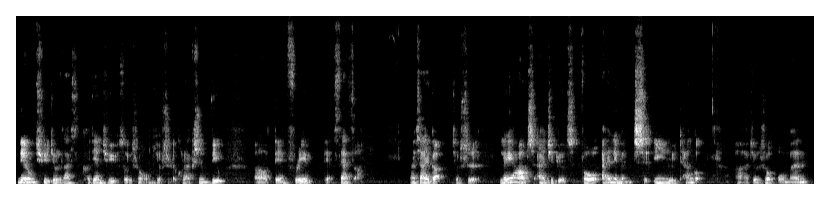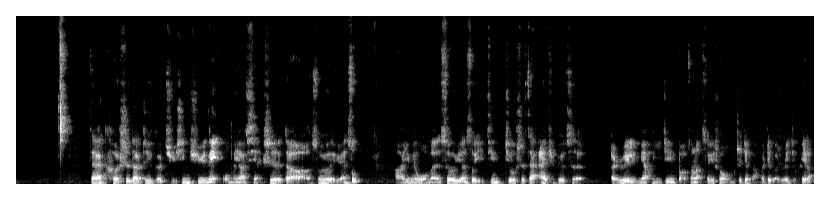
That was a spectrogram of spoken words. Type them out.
内容区域，就是它可见区域，所以说我们就是 collection view，呃，点 frame 点 size 啊。那下一个就是 layout attributes for elements in rectangle，啊，就是说我们在可视的这个矩形区域内，我们要显示的所有的元素啊，因为我们所有元素已经就是在 attributes array 里面已经保存了，所以说我们直接返回这个 array 就可以了。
